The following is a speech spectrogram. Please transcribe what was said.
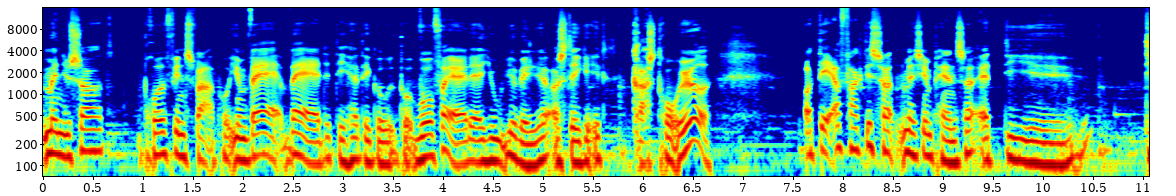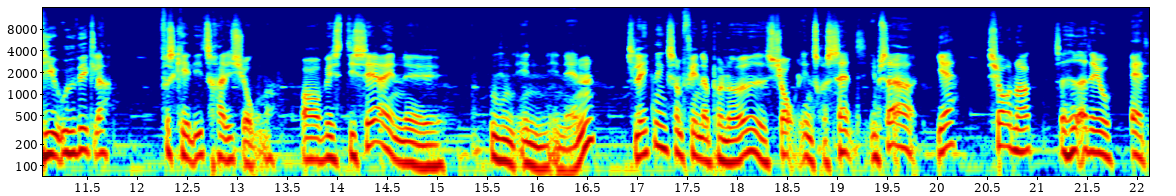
man jo så prøver at finde svar på, jamen hvad, hvad er det, det her det går ud på? Hvorfor er det, at Julie vælger at stikke et græsstrå i øret? Og det er faktisk sådan med chimpanser, at de, øh, de udvikler forskellige traditioner. Og hvis de ser en, øh, en, en, en anden slægtning, som finder på noget sjovt, interessant, jamen så, ja, sjovt nok, så hedder det jo at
